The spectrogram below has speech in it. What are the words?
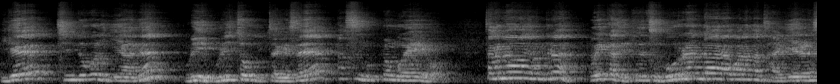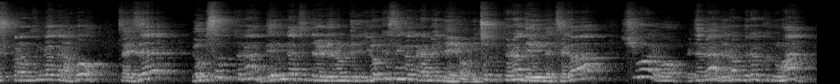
이게 진동을 이해하는 우리 물리 쪽 입장에서의 학습 목표인 거예요. 자 그러면 여러분들은 여기까지 도대체 뭐를 한다라고 하는 건 잘 이해를 했을 거라고 생각을 하고 자 이제 여기서부터는 내용 자체들을 여러분들이 이렇게 생각을 하면 돼요. 이쪽부터는 내용 자체가 쉬워요. 왜냐면 여러분들은 그동안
